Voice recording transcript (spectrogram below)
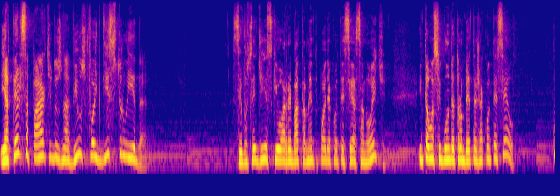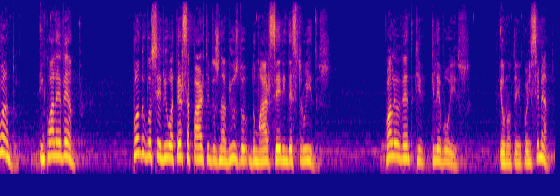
e a terça parte dos navios foi destruída. Se você diz que o arrebatamento pode acontecer essa noite, então a segunda trombeta já aconteceu. Quando? Em qual evento? Quando você viu a terça parte dos navios do, do mar serem destruídos? Qual é o evento que, que levou isso? Eu não tenho conhecimento.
